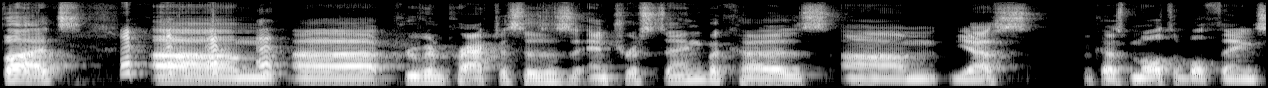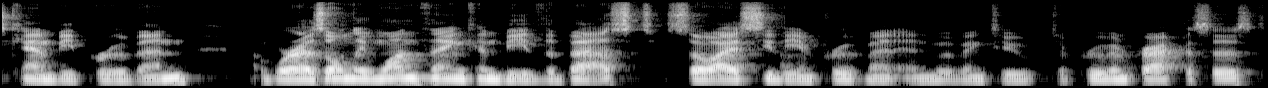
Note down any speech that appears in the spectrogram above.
But um, uh, proven practices is interesting because, um, yes, because multiple things can be proven whereas only one thing can be the best. So I see the improvement in moving to, to proven practices.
